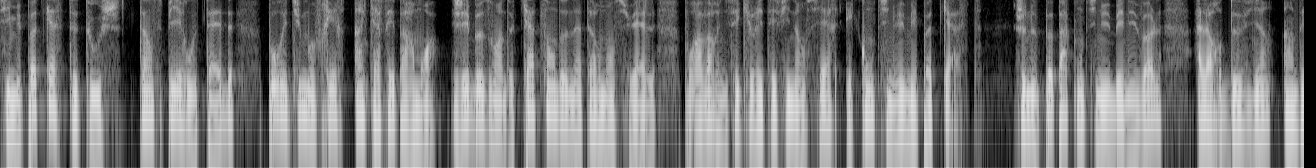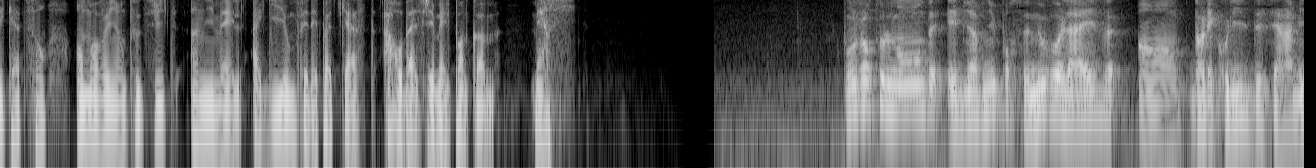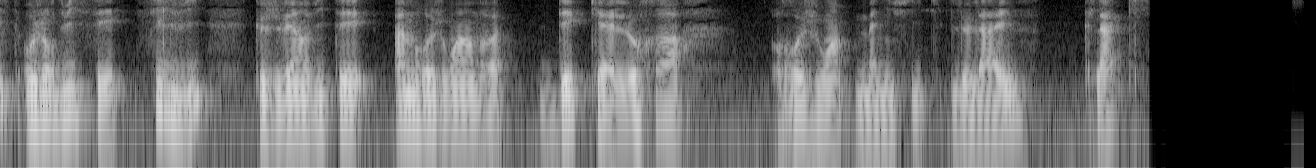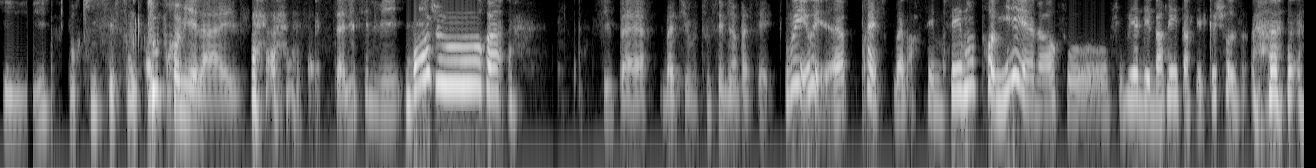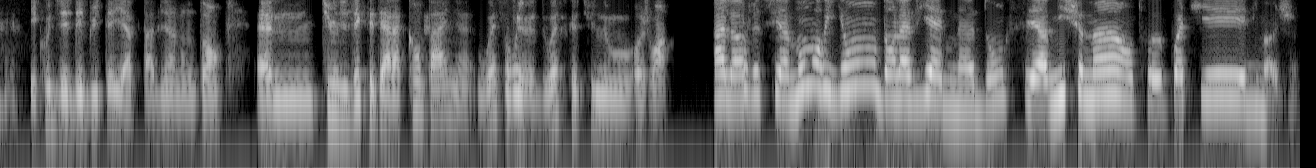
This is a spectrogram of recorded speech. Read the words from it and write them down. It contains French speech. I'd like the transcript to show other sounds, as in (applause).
Si mes podcasts te touchent, t'inspirent ou t'aident, pourrais-tu m'offrir un café par mois? J'ai besoin de 400 donateurs mensuels pour avoir une sécurité financière et continuer mes podcasts. Je ne peux pas continuer bénévole, alors deviens un des 400 en m'envoyant tout de suite un email à guillaumefedepodcast.gmail.com. Merci. Bonjour tout le monde et bienvenue pour ce nouveau live dans les coulisses des céramistes. Aujourd'hui c'est Sylvie que je vais inviter à me rejoindre dès qu'elle aura rejoint magnifique le live. Clac. Sylvie, pour qui c'est son tout premier live? (laughs) Salut Sylvie. Bonjour. Super. Bah, tu, tout s'est bien passé. Oui, oui, euh, presque. Voilà. C'est mon premier, alors il faut, faut, bien démarrer par quelque chose. (laughs) Écoute, j'ai débuté il n'y a pas bien longtemps. Euh, tu me disais que tu étais à la campagne. Où est-ce que, d'où est-ce que tu nous rejoins? Alors, je suis à Montmorillon, dans la Vienne. Donc, c'est à mi-chemin entre Poitiers et Limoges.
